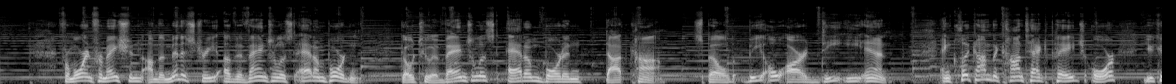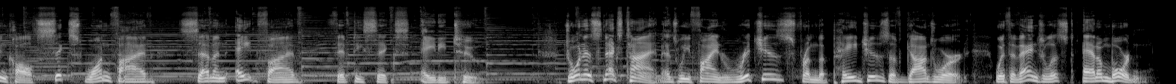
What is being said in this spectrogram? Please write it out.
For more information on the ministry of Evangelist Adam Borden, go to evangelistadamborden.com, spelled B O R D E N, and click on the contact page, or you can call 615 785 5682. Join us next time as we find riches from the pages of God's Word with Evangelist Adam Borden.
